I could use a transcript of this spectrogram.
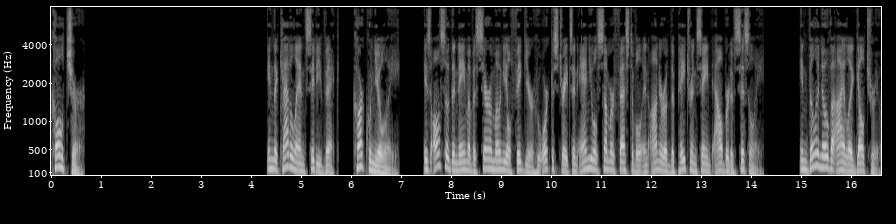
Culture In the Catalan city Vic, Carquinyoli is also the name of a ceremonial figure who orchestrates an annual summer festival in honor of the patron saint Albert of Sicily. In Vilanova i la Geltrú,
